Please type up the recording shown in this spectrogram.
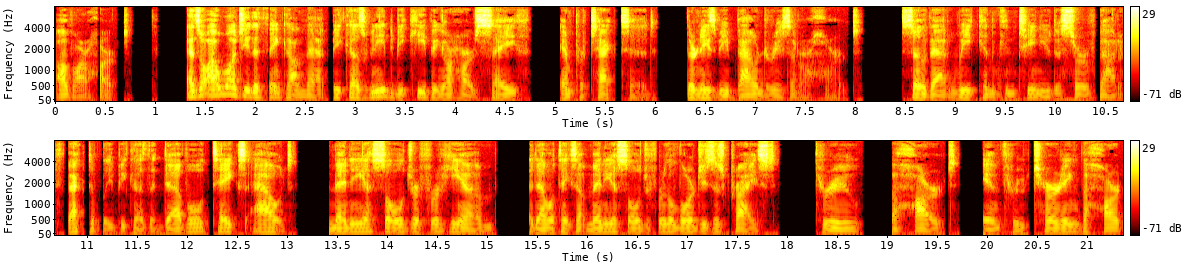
of our heart. And so I want you to think on that because we need to be keeping our hearts safe and protected. There needs to be boundaries in our heart so that we can continue to serve God effectively because the devil takes out many a soldier for him. The devil takes out many a soldier for the Lord Jesus Christ through the heart and through turning the heart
